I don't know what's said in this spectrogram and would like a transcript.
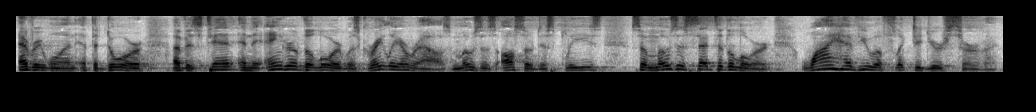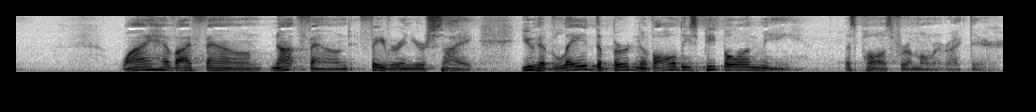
Everyone at the door of his tent, and the anger of the Lord was greatly aroused. Moses also displeased. So Moses said to the Lord, Why have you afflicted your servant? Why have I found not found favor in your sight? You have laid the burden of all these people on me. Let's pause for a moment right there.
